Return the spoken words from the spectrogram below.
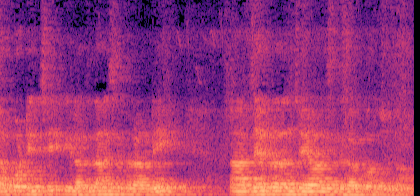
సపోర్ట్ ఇచ్చి ఈ రక్తదాన శిబిరాన్ని జయప్రదం చేయవలసిందిగా కోరుచున్నాము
